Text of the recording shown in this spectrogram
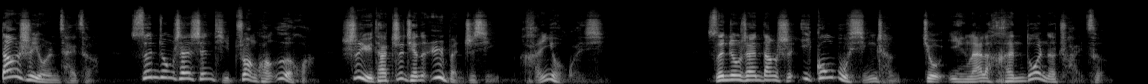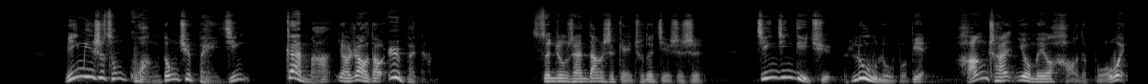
当时有人猜测，孙中山身体状况恶化是与他之前的日本之行很有关系。孙中山当时一公布行程，就引来了很多人的揣测。明明是从广东去北京，干嘛要绕到日本呢？孙中山当时给出的解释是：京津地区陆路不便，航船又没有好的泊位，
